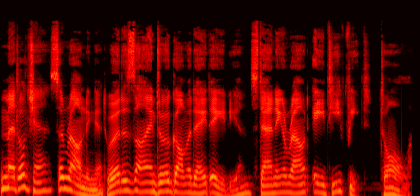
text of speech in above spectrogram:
Metal chairs surrounding it were designed to accommodate aliens standing around 80 feet tall.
